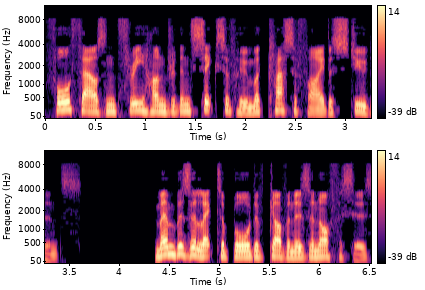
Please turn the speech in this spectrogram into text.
4,306 of whom are classified as students. Members elect a board of governors and officers,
